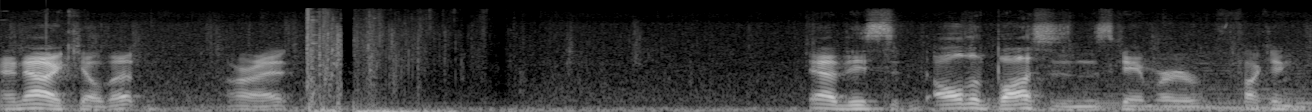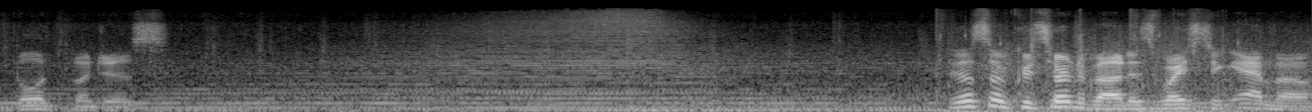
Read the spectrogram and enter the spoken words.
And now I killed it. Alright. Yeah, these all the bosses in this game are fucking bullet sponges. The other I'm concerned about is wasting ammo.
